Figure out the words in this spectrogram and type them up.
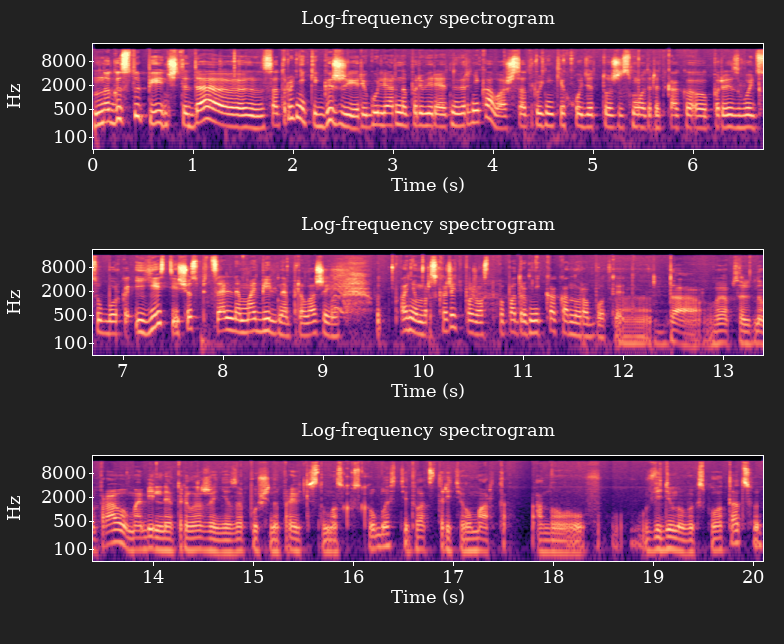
многоступенчатый, да, сотрудники ГЖ регулярно проверяют, наверняка ваши сотрудники ходят, тоже смотрят, как э, производится уборка. И есть еще специальное мобильное приложение. Вот о нем расскажите, пожалуйста, поподробнее, как оно работает. Э, да, вы абсолютно правы. Мобильное приложение запущено правительством Московской области 23 марта оно введено в эксплуатацию,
